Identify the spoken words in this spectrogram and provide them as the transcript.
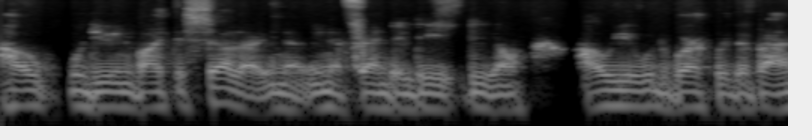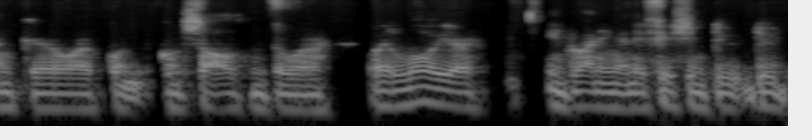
how would you invite the seller in a, in a friendly deal, how you would work with a banker or a con- consultant or, or a lawyer in running an efficient due, due,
